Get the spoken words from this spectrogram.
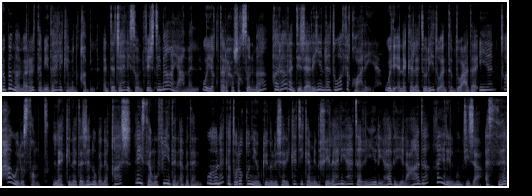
ربما مررت بذلك من قبل. أنت جالس في اجتماع عمل ويقترح شخص ما قرارا تجاريا لا توافق عليه. ولأنك لا تريد أن تبدو عدائيا تحاول الصمت. لكن تجنب النقاش ليس مفيدا أبدا. وهناك طرق يمكن لشركتك من خلالها تغيير هذه العادة غير المنتجة. السر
